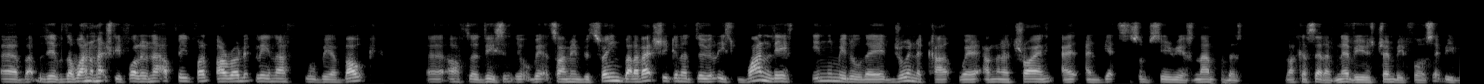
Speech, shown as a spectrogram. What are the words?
Uh, but the, the one I'm actually following that up, ironically enough, will be a bulk uh, after a decent little bit of time in between. But I'm actually going to do at least one lift in the middle there during the cut where I'm going to try and, and get some serious numbers. Like I said, I've never used Tren before, so it'd be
